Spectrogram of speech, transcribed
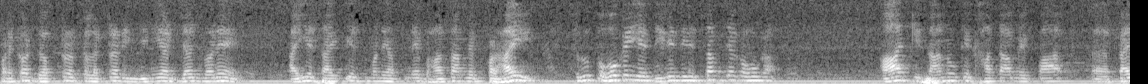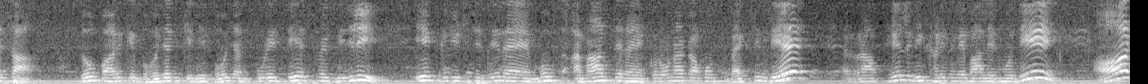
पढ़कर डॉक्टर, कलेक्टर, इंजीनियर जज बने I S I P S बने, अपने भाषा में पढ़ाई शुरू तो हो गई है धीरे धीरे सब जगह होगा। आज किसानों के खाता में पैसा दोपहर के भोजन के लिए भोजन पूरे देश में बिजली एक ग्रिड से दे रहे हैं, मुफ़्त अनाज दे रहे हैं। कोरोना का मुफ़्त वैक्सीन दिए राफेल भी खरीदने वाले मोदी। और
